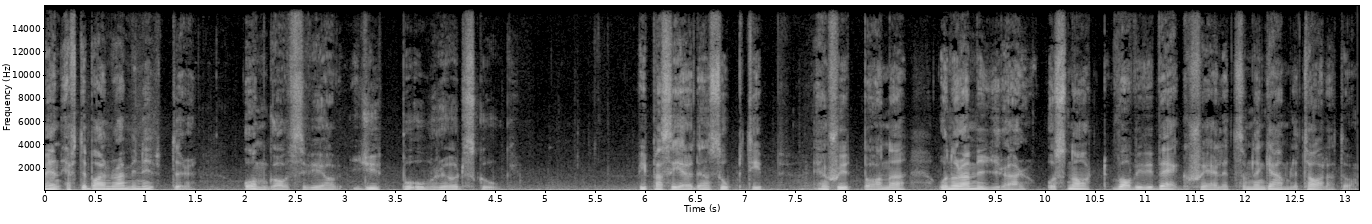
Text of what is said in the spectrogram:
Men efter bara några minuter omgavs vi av djup och orörd skog. Vi passerade en soptipp, en skjutbana och några myrar och snart var vi vid vägskälet som den gamle talat om.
